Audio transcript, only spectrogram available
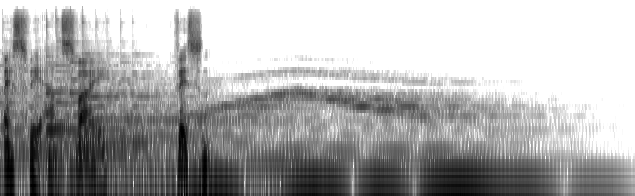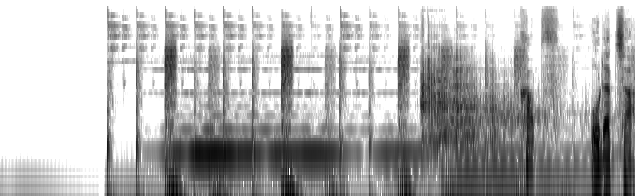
SWR 2 Wissen. Kopf oder Zahl?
